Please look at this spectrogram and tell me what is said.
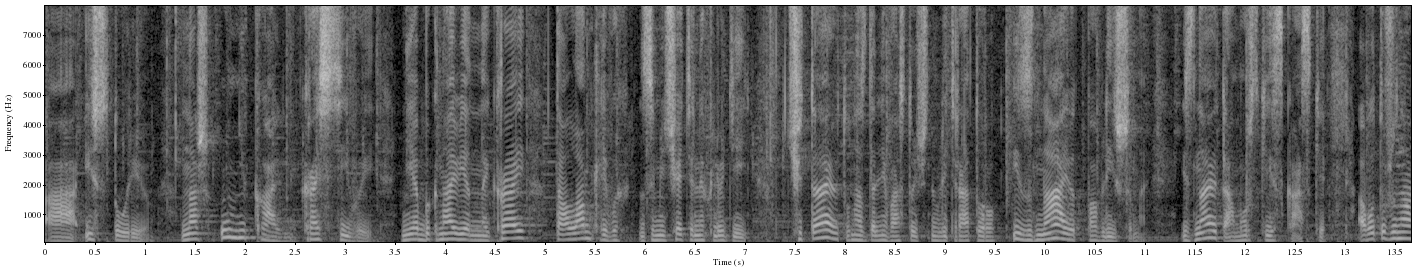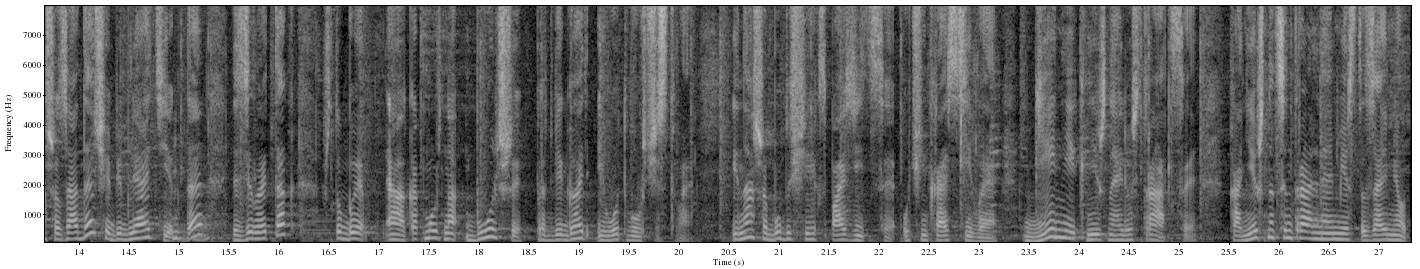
а, историю. Наш уникальный, красивый, необыкновенный край талантливых, замечательных людей. Читают у нас дальневосточную литературу и знают Павлишина, и знают амурские сказки. А вот уже наша задача библиотек, да, сделать так, чтобы а, как можно больше продвигать его творчество. И наша будущая экспозиция очень красивая. Гении книжной иллюстрации. Конечно, центральное место займет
